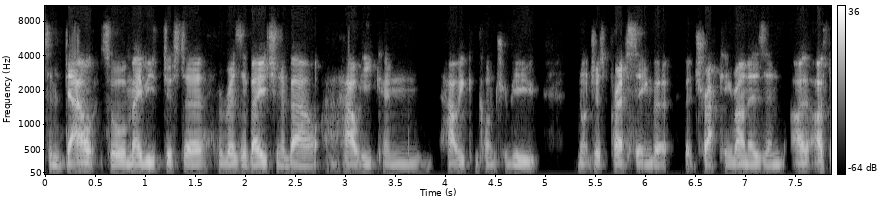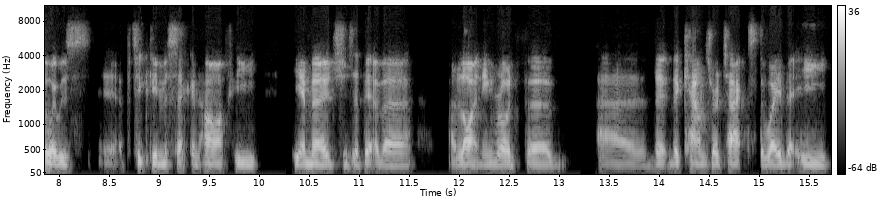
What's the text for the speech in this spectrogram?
some doubts or maybe just a, reservation about how he can how he can contribute not just pressing but but tracking runners and I, I thought it was particularly in the second half he he emerged as a bit of a, a lightning rod for uh, the, the counter attacks, the way that he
